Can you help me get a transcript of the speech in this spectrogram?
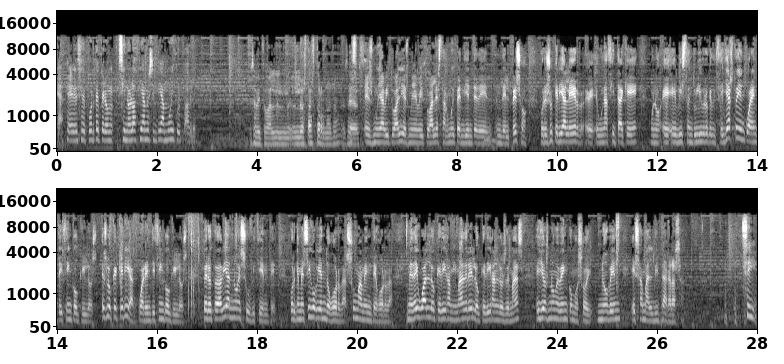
eh, hacer ese deporte, pero si no lo hacía me sentía muy culpable. Es habitual los trastornos, ¿no? Es, es- es muy habitual y es muy habitual estar muy pendiente del, del peso. Por eso quería leer eh, una cita que bueno, he, he visto en tu libro que dice, ya estoy en 45 kilos. Es lo que quería, 45 kilos. Pero todavía no es suficiente, porque me sigo viendo gorda, sumamente gorda. Me da igual lo que diga mi madre, lo que digan los demás. Ellos no me ven como soy, no ven esa maldita grasa. Sí.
